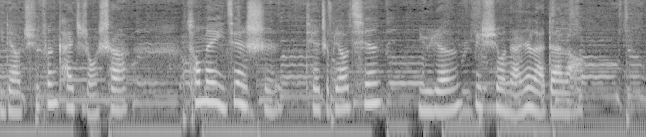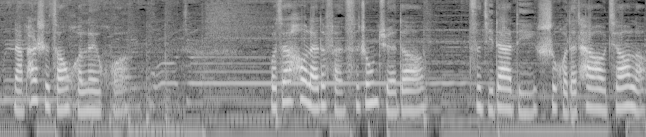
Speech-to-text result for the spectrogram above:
一定要区分开这种事儿，从没一件事贴着标签。女人必须由男人来代劳，哪怕是脏活累活。我在后来的反思中觉得，自己大抵是活得太傲娇了。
